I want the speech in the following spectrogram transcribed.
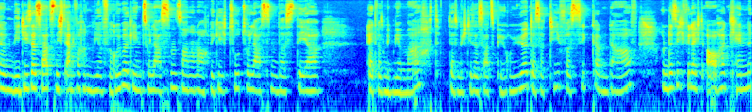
ähm, wie dieser Satz nicht einfach an mir vorübergehen zu lassen, sondern auch wirklich zuzulassen, dass der etwas mit mir macht, dass mich dieser Satz berührt, dass er tiefer sickern darf und dass ich vielleicht auch erkenne,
